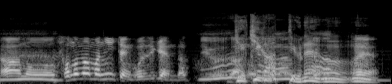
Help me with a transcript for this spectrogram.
あの、そのまま2.5次元だっていう。あの劇画っていうね。うんうねん。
